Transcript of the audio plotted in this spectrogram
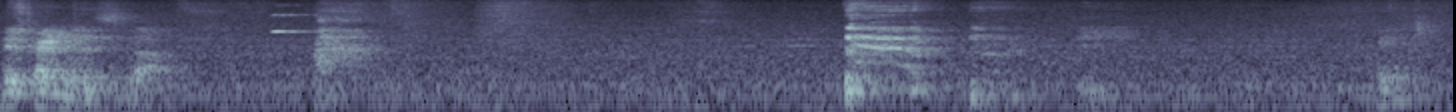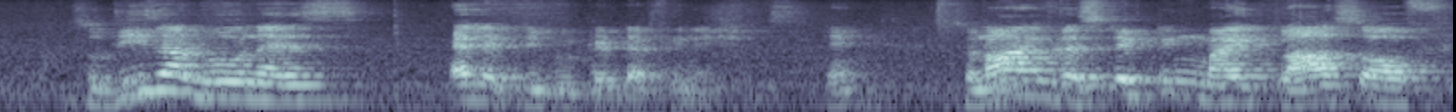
dependence. Okay? So these are known as L attributed definitions. Okay? So now I am restricting my class of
